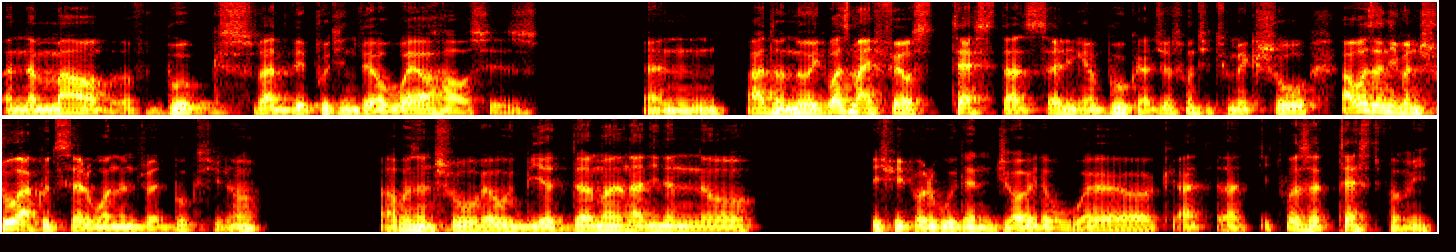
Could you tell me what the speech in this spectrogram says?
an amount of books that they put in their warehouses and i don't know it was my first test as selling a book i just wanted to make sure i wasn't even sure i could sell 100 books you know I wasn't sure there would be a demand. I didn't know if people would enjoy the work. I, I, it was a test for me.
